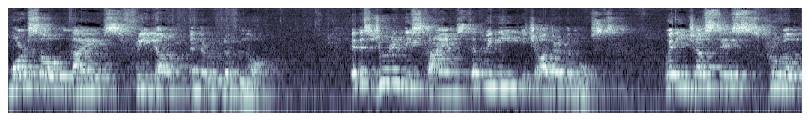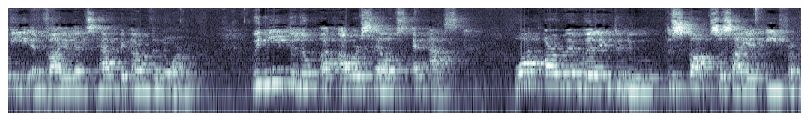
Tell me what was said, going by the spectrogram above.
More so, lives, freedom, and the rule of law. It is during these times that we need each other the most. When injustice, cruelty, and violence have become the norm, we need to look at ourselves and ask, what are we willing to do to stop society from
